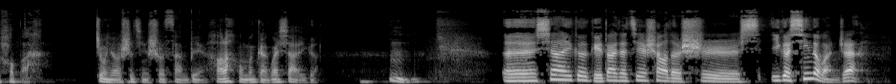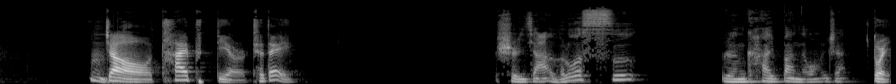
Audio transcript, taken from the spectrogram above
好吧？重要事情说三遍。好了，我们赶快下一个。嗯呃，下一个给大家介绍的是一个新的网站，嗯，叫 Type Dear Today。是一家俄罗斯人开办的网站。对，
